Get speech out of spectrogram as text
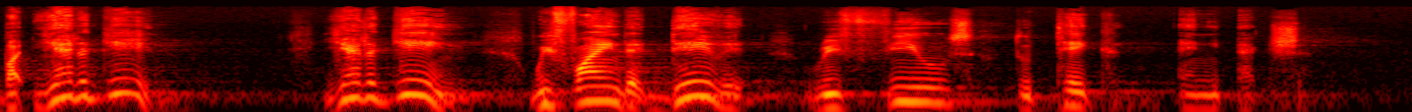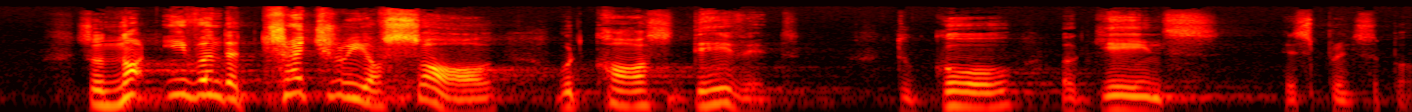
But yet again, yet again, we find that David refused to take any action. So, not even the treachery of Saul would cause David to go against his principle.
